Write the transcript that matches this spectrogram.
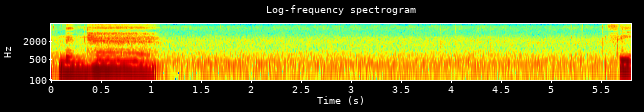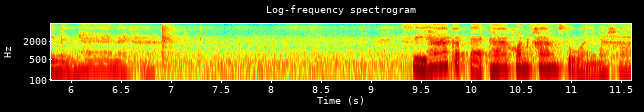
ดหนึ่งห้า สี่หนึ่งห้านะคะสี่ห้ากับแปดห้าค่อนข้างสวยนะคะ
